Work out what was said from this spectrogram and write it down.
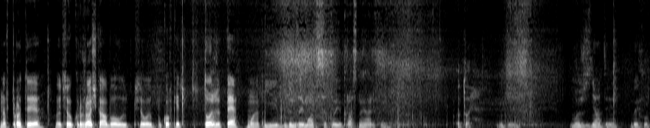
навпроти цього кружочка або у цього буковки теж Т. може. І будемо займатися тою красною альфою. Отой. Можеш зняти вихлоп.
